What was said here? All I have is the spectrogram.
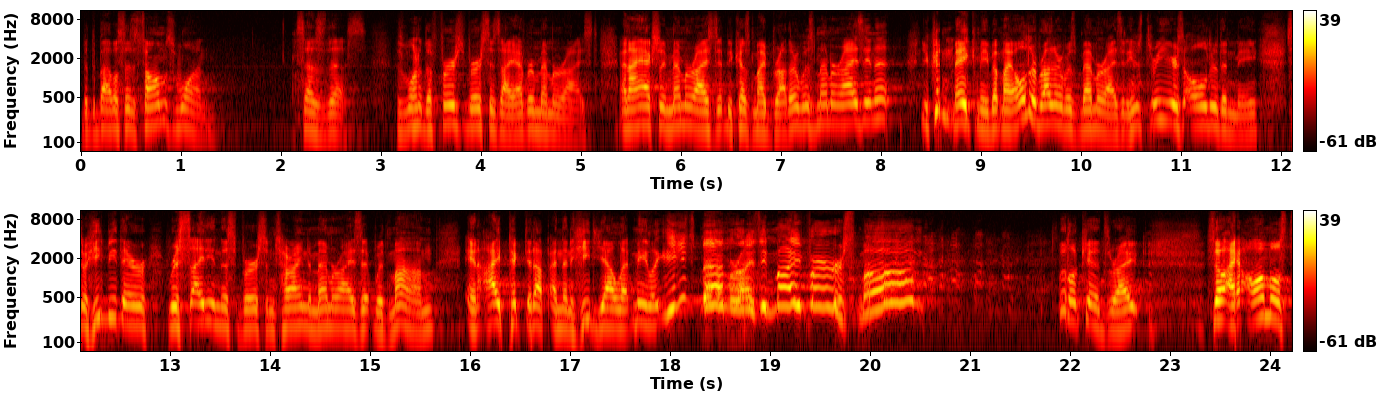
But the Bible says, Psalms 1 says this. This is one of the first verses I ever memorized. And I actually memorized it because my brother was memorizing it. You couldn't make me, but my older brother was memorizing it. He was three years older than me. So he'd be there reciting this verse and trying to memorize it with mom. And I picked it up, and then he'd yell at me, like, He's memorizing my verse, mom. Little kids, right? So I almost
